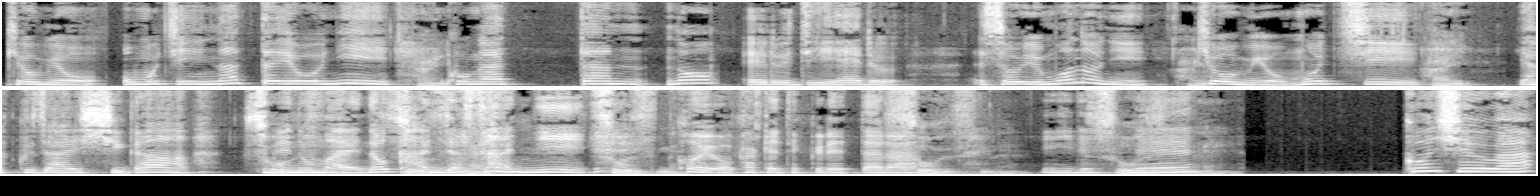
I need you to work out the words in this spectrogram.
興味をお持ちになったように、はい、小型の LDL、そういうものに興味を持ち、はい、薬剤師が目の前の患者さんに声をかけてくれたらいいですね。今週は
